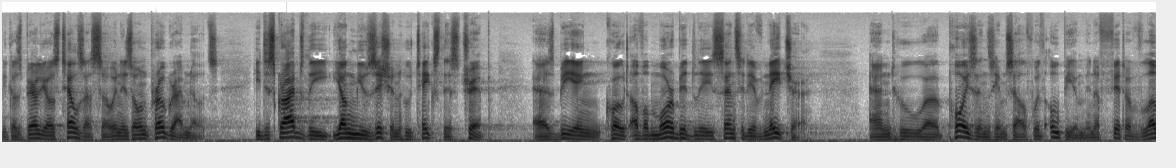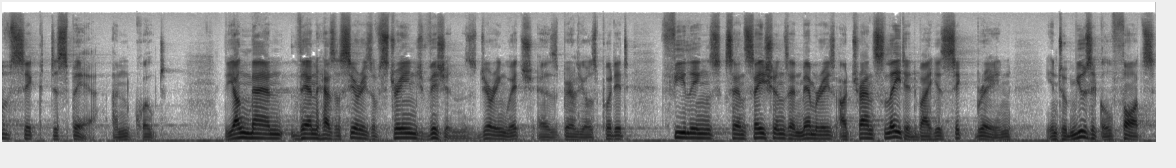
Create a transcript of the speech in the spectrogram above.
because Berlioz tells us so in his own program notes. He describes the young musician who takes this trip as being, quote, of a morbidly sensitive nature and who uh, poisons himself with opium in a fit of lovesick despair, unquote. The young man then has a series of strange visions during which, as Berlioz put it, feelings, sensations, and memories are translated by his sick brain into musical thoughts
